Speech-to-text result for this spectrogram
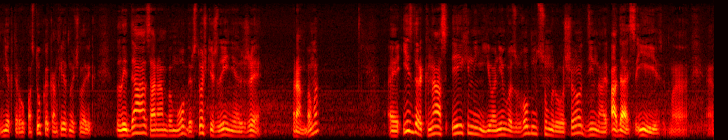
некоторого поступка конкретного человека. Лида за Рамбам Обер с точки зрения же Рамбама. Э, Издер к нас эйхниньоним возгобн сумрошо динар. А, да, и э, э,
